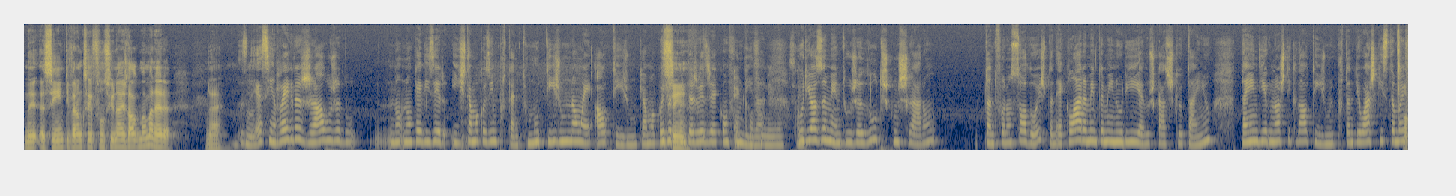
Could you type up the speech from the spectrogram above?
né, assim, tiveram que ser funcionais de alguma maneira, não é? É assim, regra geral, os adultos. Não, não quer dizer, e isto é uma coisa importante, mutismo não é autismo, que é uma coisa Sim. que muitas vezes é é confundida. confundida. sim. Curiosamente, os adultos que me chegaram portanto foram só dois, portanto é claramente a minoria dos casos que eu tenho, têm diagnóstico de autismo e portanto eu acho que isso também Ok.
